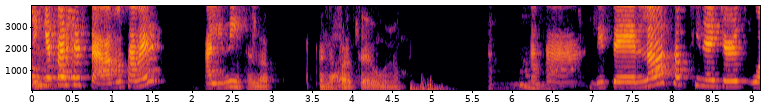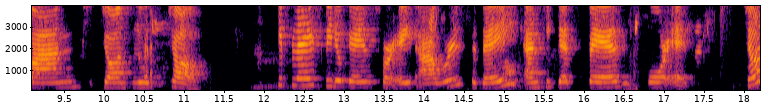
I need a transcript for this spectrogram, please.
¿En qué parte está? Vamos a ver. Al inicio. En la, en la parte 1. Ajá. Dice, lots of teenagers want John Blue's job. He plays video games for eight hours a day and he gets paid for it. John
